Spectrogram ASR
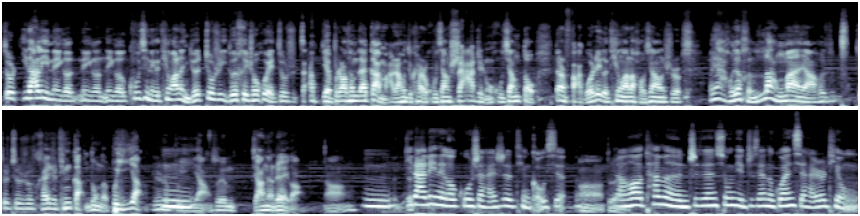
就是意大利那个那个那个哭泣那个听完了，你觉得就是一堆黑社会，就是咱也不知道他们在干嘛，然后就开始互相杀，这种互相斗。但是法国这个听完了，好像是哎呀，好像很浪漫呀，或者就就是还是挺感动的，不一样，真是不一样。所以讲讲这个啊嗯，意大利那个故事还是挺狗血的。啊，对，然后他们之间兄弟之间的关系还是挺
